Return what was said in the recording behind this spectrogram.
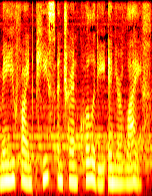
may you find peace and tranquility in your life.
